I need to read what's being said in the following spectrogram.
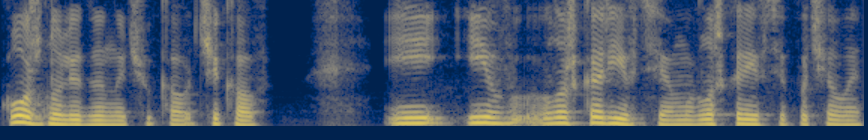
Кожну людину чекав. І, і в Лошкарівці, ми в Лошкарівці почали.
